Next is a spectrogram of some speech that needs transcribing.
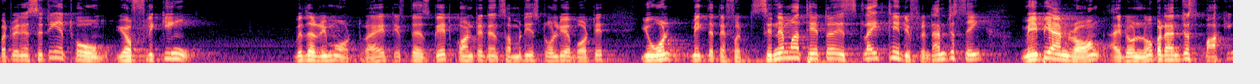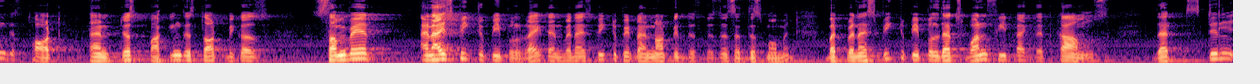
but when you're sitting at home, you're flicking with a remote, right? If there's great content and somebody has told you about it, you won't make that effort. Cinema theater is slightly different. I'm just saying, maybe I'm wrong, I don't know, but I'm just parking this thought and just parking this thought because somewhere, and I speak to people, right? And when I speak to people, I'm not in this business at this moment, but when I speak to people, that's one feedback that comes that still,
